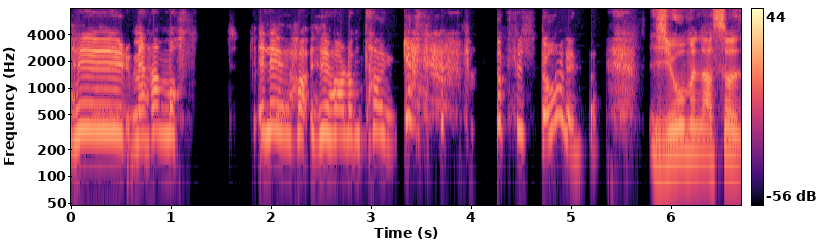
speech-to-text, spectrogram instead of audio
hur, men han måste, eller hur har de tankar? Förstår inte. Jo, men alltså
